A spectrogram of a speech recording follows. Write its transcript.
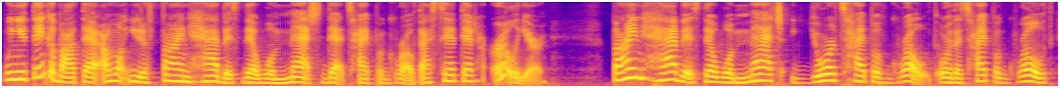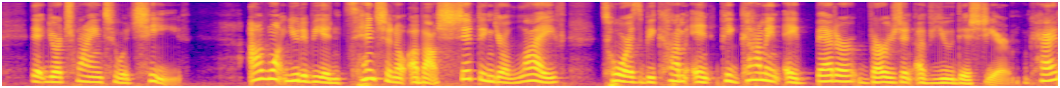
When you think about that, I want you to find habits that will match that type of growth. I said that earlier. Find habits that will match your type of growth or the type of growth that you're trying to achieve. I want you to be intentional about shifting your life towards becoming becoming a better version of you this year, okay?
